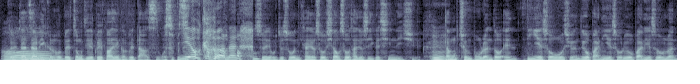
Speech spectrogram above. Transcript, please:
哦、对，但这样你可能会被中介被发现，可能被打死，我是不知道，也有可能，所以我就说，你看有时候销售它就是一个心理学，嗯，当全部人都哎、欸、你也收获选六百，你也收六百，你也收乱，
